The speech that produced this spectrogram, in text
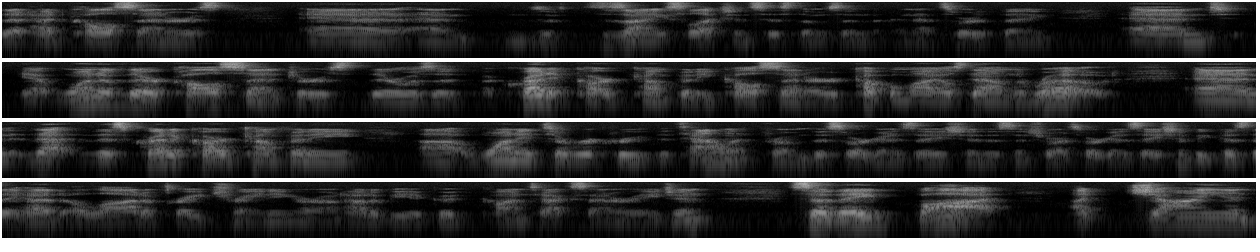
that had call centers and, and designing selection systems and, and that sort of thing and at one of their call centers, there was a, a, credit card company call center a couple miles down the road. And that this credit card company uh, wanted to recruit the talent from this organization, this insurance organization, because they had a lot of great training around how to be a good contact center agent. So they bought a giant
